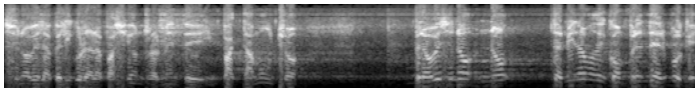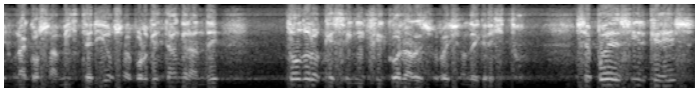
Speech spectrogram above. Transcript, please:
Si uno ve la película La Pasión realmente impacta mucho, pero a veces no, no terminamos de comprender, porque es una cosa misteriosa, porque es tan grande, todo lo que significó la resurrección de Cristo. Se puede decir que es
